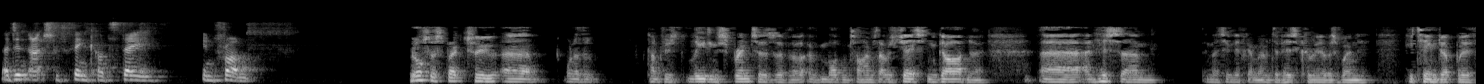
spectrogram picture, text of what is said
I didn't actually think I'd stay in front. We also spoke to uh, one of the country's leading sprinters of, of modern times. That was Jason Gardener, uh, and his um, the most significant moment of his career was when he teamed up with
